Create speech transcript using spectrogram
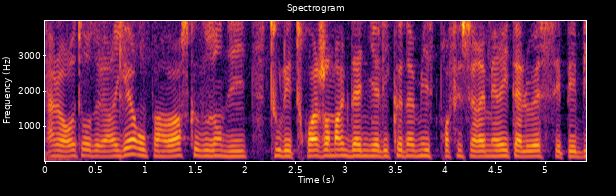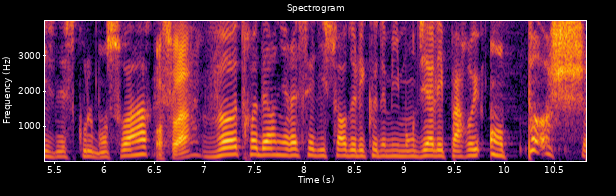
Alors, retour de la rigueur ou pas, on va voir ce que vous en dites. Tous les trois, Jean-Marc Daniel, économiste, professeur émérite à l'ESCP Business School, bonsoir. Bonsoir. Votre dernier essai d'histoire de l'économie mondiale est paru en poche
